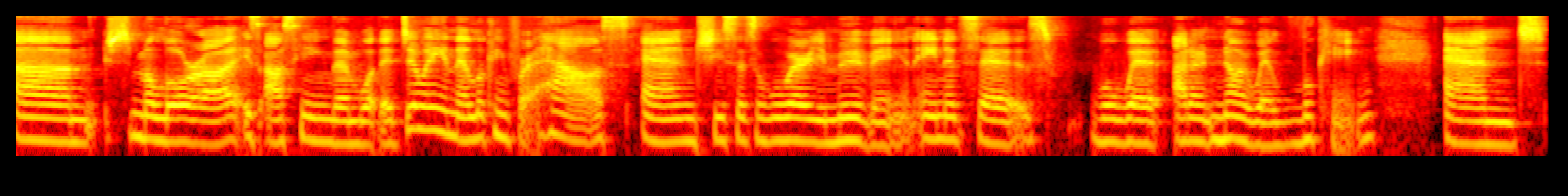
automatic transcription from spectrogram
um, Melora is asking them what they're doing and they're looking for a house. And she says, Well, where are you moving? And Enid says, Well, where I don't know, we're looking. And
